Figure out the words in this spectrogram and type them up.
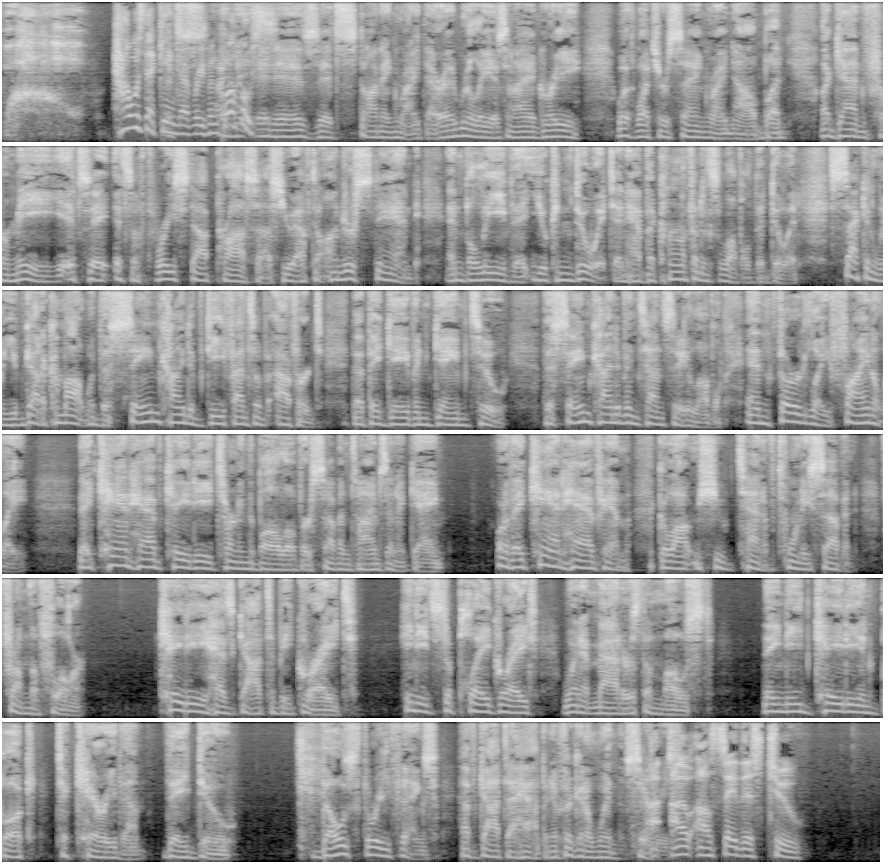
wow. How was that game ever even close? It is. It's stunning right there. It really is, and I agree with what you're saying right now. But again, for me, it's a it's a three step process. You have to understand and believe that you can do it and have the confidence level to do it. Secondly, you've got to come out with the same kind of defensive effort that they gave in game two, the same kind of intensity level. And thirdly, finally, they can't have KD turning the ball over seven times in a game or they can't have him go out and shoot 10 of 27 from the floor. KD has got to be great. He needs to play great when it matters the most. They need KD and Book to carry them. They do. Those three things have got to happen if they're going to win the series. I, I'll, I'll say this too:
